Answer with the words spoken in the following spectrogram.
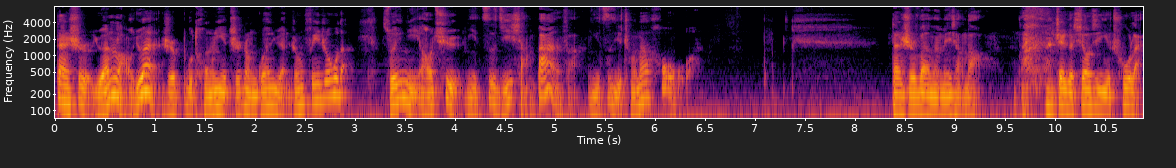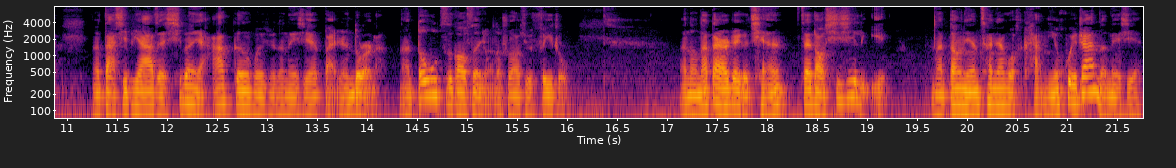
但是元老院是不同意执政官远征非洲的，所以你要去，你自己想办法，你自己承担后果。但是万万没想到，这个消息一出来，那大西皮亚在西班牙跟回去的那些百人队呢，啊，都自告奋勇的说要去非洲。啊，等他带着这个钱再到西西里，那当年参加过坎尼会战的那些。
